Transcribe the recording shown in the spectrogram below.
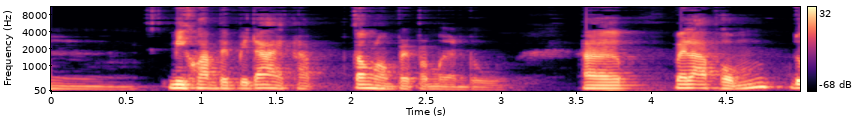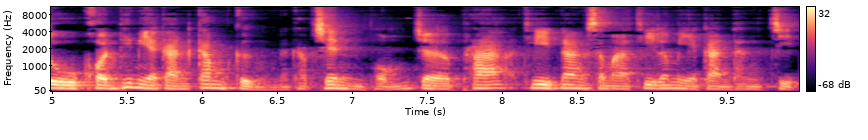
มมีความเป็นไปได้ครับ ต้องลองไปประเมินดูเออเวลาผมดูคนที่มีอาการก้ากึ่งนะครับ เช่น ผมเจอพระที่นั่งสมาธิแล้วมีอาการทางจิต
